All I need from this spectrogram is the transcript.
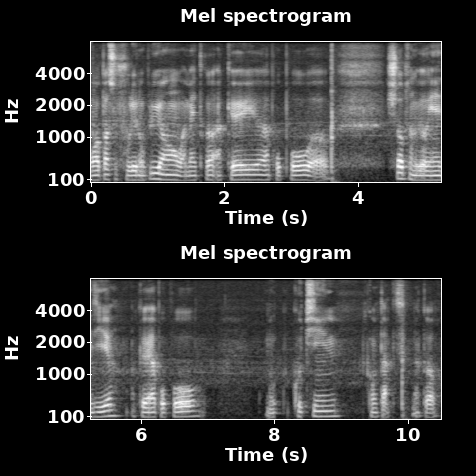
On va pas se fouler non plus. Hein. On va mettre accueil à propos. Euh, shop, ça ne veut rien dire. Accueil à propos. Coaching, contact. D'accord.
